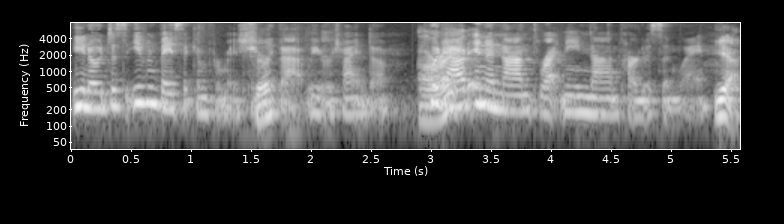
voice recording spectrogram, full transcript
You know, just even basic information Sure. like that we were trying to All put right. out in a non threatening, non-partisan way. Yeah,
